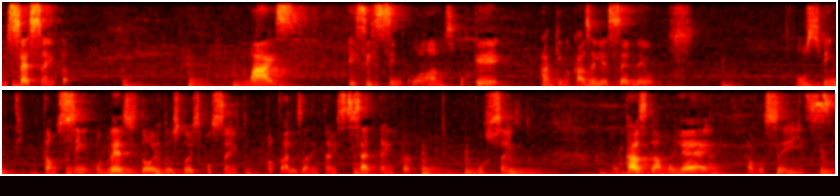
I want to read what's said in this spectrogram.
os 60 mais esses 5 anos, porque aqui no caso ele excedeu os 20. Então, 5 vezes 2 dos 2%, totalizando então esses 70%. No caso da mulher, para vocês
